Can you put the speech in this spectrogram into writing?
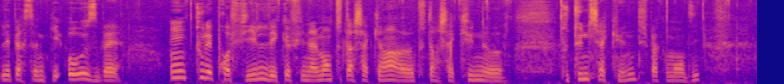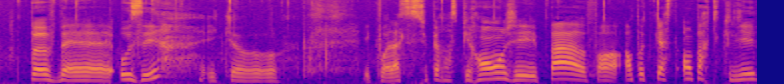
les personnes qui osent ben, ont tous les profils et que finalement tout un chacun, euh, tout un chacune, euh, toute une chacune, je sais pas comment on dit, peuvent ben, oser et que et que voilà, c'est super inspirant. J'ai pas un podcast en particulier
